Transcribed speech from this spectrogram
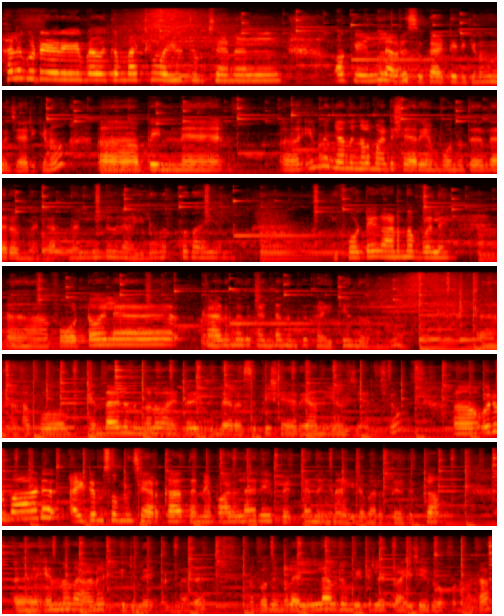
Hello കൂട്ടുകാരെ. Welcome back to my YouTube channel okay എല്ലാവരും സുഖമായിട്ടിരിക്കണമെന്ന് വിചാരിക്കണം ആ, പിന്നെ ഇന്ന് ഞാൻ നിങ്ങളുമായിട്ട് ഷെയർ ചെയ്യാൻ പോകുന്നത് വേറെ ഒന്നുമല്ല നല്ലൊരു അയില വറുത്തതായാലോ ഈ ഫോട്ടോയെ കാണുന്ന പോലെ ഫോട്ടോയിൽ കാണുന്നത് കണ്ടാൽ നമുക്ക് കഴിക്കാൻ തോന്നുന്നില്ലേ അപ്പോൾ എന്തായാലും നിങ്ങളുമായിട്ട് ഇതിന്റെ റെസിപ്പി ഷെയർ ചെയ്യാമെന്ന് ഞാൻ വിചാരിച്ചു. ഒരുപാട് ഐറ്റംസ് ഒന്നും ചേർക്കാതെ തന്നെ വളരെ പെട്ടെന്ന് ഇങ്ങനെ അയില വറുത്തെടുക്കാം എന്നതാണ് ഇതിൽ ഉള്ളത്. അപ്പോൾ നിങ്ങളെല്ലാവരും വീട്ടിൽ ട്രൈ ചെയ്ത് നോക്കണം കേട്ടോ.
